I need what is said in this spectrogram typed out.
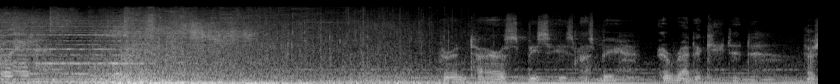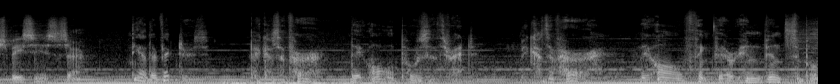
Go ahead. Her entire species must be eradicated. Her species, sir. The other victors. Because of her, they all pose a threat. Because of her, they all think they're invincible.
